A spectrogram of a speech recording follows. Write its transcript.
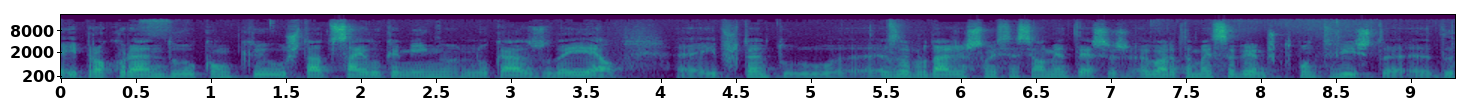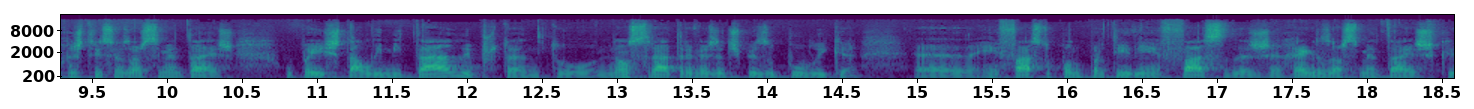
e procurando com que o Estado saia do caminho, no caso da IEL. Eh, e, portanto, as abordagens são essencialmente estas. Agora, também sabemos que, do ponto de vista eh, de restrições orçamentais, o país está limitado e, portanto, não será através da despesa pública eh, em face do ponto de partida e em face das regras orçamentais que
